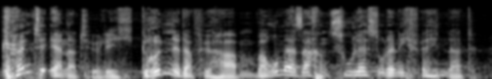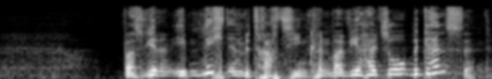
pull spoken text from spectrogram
könnte er natürlich Gründe dafür haben, warum er Sachen zulässt oder nicht verhindert. Was wir dann eben nicht in Betracht ziehen können, weil wir halt so begrenzt sind.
